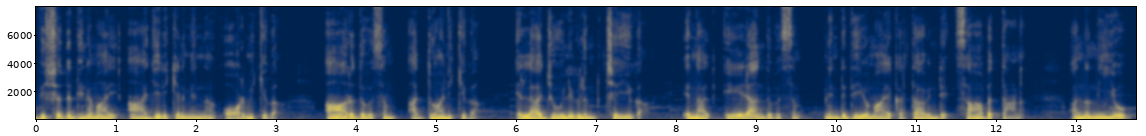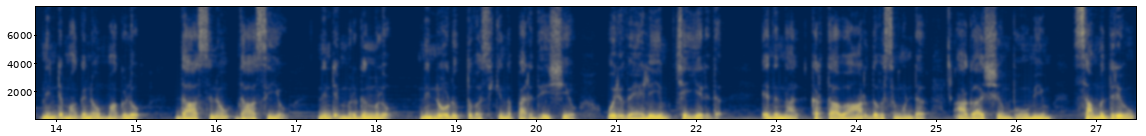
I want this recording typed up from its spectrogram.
വിശുദ്ധ ദിനമായി ആചരിക്കണമെന്ന് ഓർമ്മിക്കുക. ആറു ദിവസം അധ്വാനിക്കുക. എല്ലാ ജോലികളും ചെയ്യുക. എന്നാൽ ഏഴാം ദിവസം നിന്റെ ദൈവമായ കർത്താവിന്റെ സാപത്താണ്. അന്ന് നീയോ നിന്റെ മകനോ മകളോ ദാസനോ ദാസിയോ നിന്റെ മൃഗങ്ങളോ നിന്നോടൊത്തു വസിക്കുന്ന പരദേശിയോ ഒരു വേലയും ചെയ്യരുത്. എന്നാൽ കർത്താവ് ആറു ദിവസം കൊണ്ട് ആകാശവും ഭൂമിയും സമുദ്രവും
